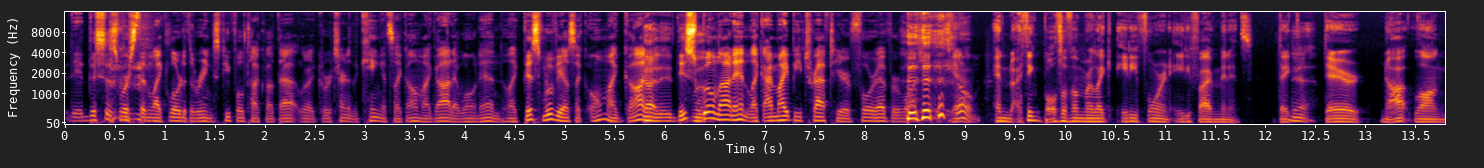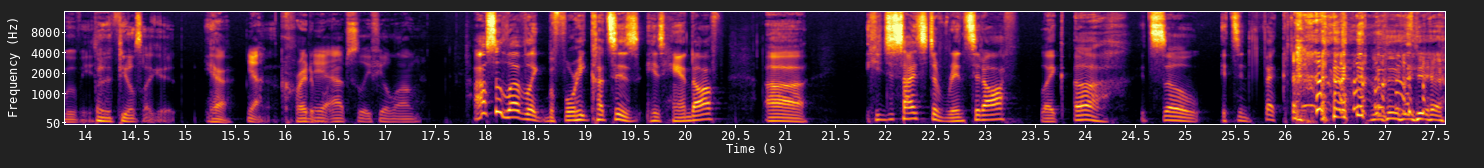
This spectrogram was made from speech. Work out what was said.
this is worse than like Lord of the Rings. People talk about that, like Return of the King. It's like, oh my god, it won't end. Like this movie, I was like, oh my god, God, it this will- will not end. Like I might be trapped here forever watching this film. And I think both of them are like 84 and 85 minutes. They, Yeah. They're not long movies. but it feels like it. yeah. Yeah, Incredible. They absolutely feel long. I also love like before he cuts his his hand off, uh, he decides to rinse it off. Like, ugh, it's so it's infected. yeah.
